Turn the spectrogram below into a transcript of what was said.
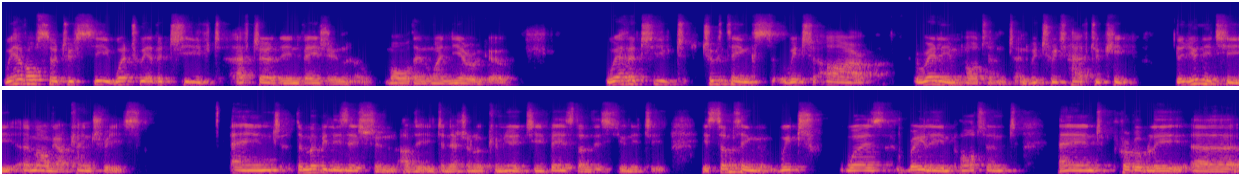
we have also to see what we have achieved after the invasion more than one year ago. We have achieved two things which are really important and which we have to keep the unity among our countries and the mobilization of the international community based on this unity is something which was really important and probably uh,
